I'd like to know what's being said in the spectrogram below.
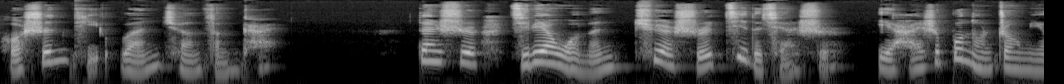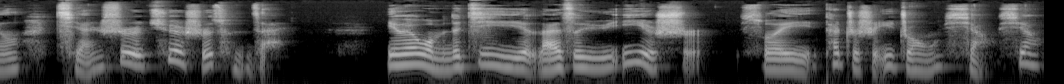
和身体完全分开。但是，即便我们确实记得前世，也还是不能证明前世确实存在，因为我们的记忆来自于意识，所以它只是一种想象。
